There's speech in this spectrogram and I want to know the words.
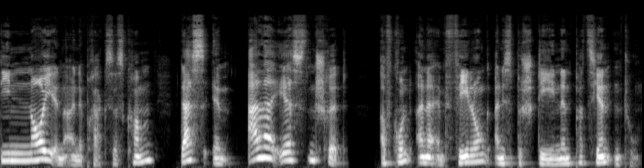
die neu in eine Praxis kommen, das im allerersten Schritt aufgrund einer Empfehlung eines bestehenden Patienten tun.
